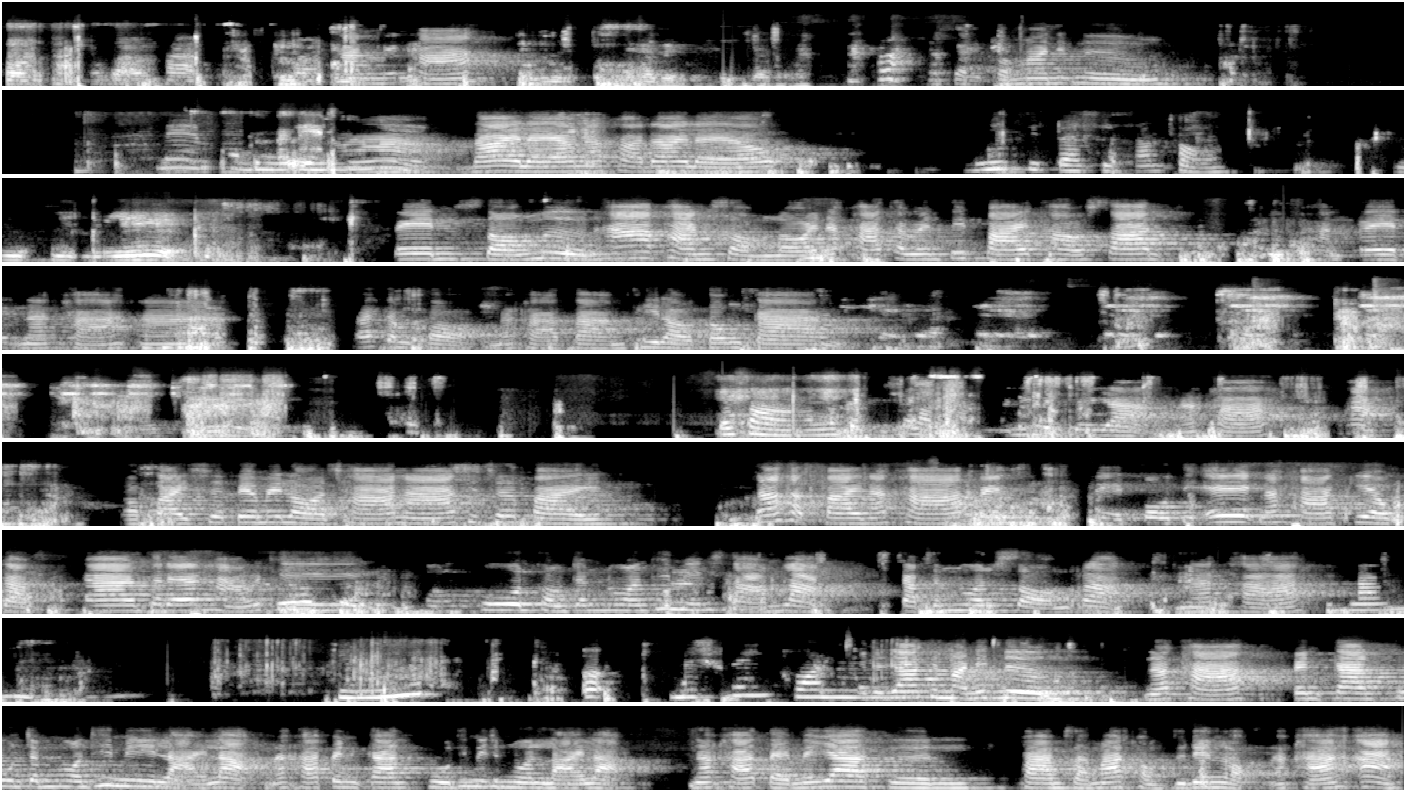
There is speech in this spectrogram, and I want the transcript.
ทันไหมคะใส่ประมาณนิดนึงแม่มาดูเองอ่าได้แล้วนะคะได้แล้วยี่สิบแปดสิบสามสองเป็นสองหมื่นห้าพันสองร้อยนะคะ25,200นะคะอ่าได้คำตอบนะคะตามที่เราต้องการโอเค ภาษาแล้วก็สลับอันนี้เป็นตัวอย่างนะคะอะต่อไปเชื่อเปี้ยวไม่รอช้านะที่เชื่อไป หน้าถัดไปนะคะ เป็นเศษโปรตีเอกนะคะ เกี่ยวกับการแสดงหาวิธีผลคูณของจำนวนที่มีสามหลักกับจำนวนสองหลักนะคะผิวเออไม่ใช่คนก็จะยากขึ้นมานิดนึงนะคะ เป็นการคูณจำนวนที่มีหลายหลักนะคะ เป็นการคูณที่มีจำนวนหลายหลัก นะคะ แต่ไม่ยากเกินความสามารถของ student หรอกนะคะอะ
